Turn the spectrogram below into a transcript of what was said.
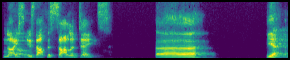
Nice. Oh. Is that for salad days? Uh, yeah.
